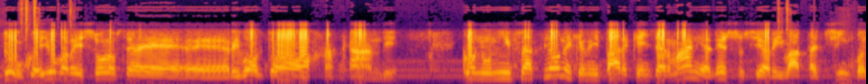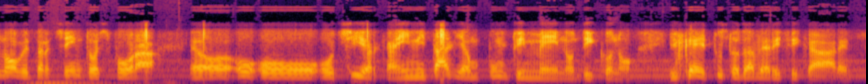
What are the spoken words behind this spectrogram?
Dunque, io vorrei solo se eh, rivolto a Cambi. Con un'inflazione che mi pare che in Germania adesso sia arrivata al 5-9% e sfora eh, o, o, o, circa, in Italia un punto in meno, dicono, il che è tutto da verificare.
